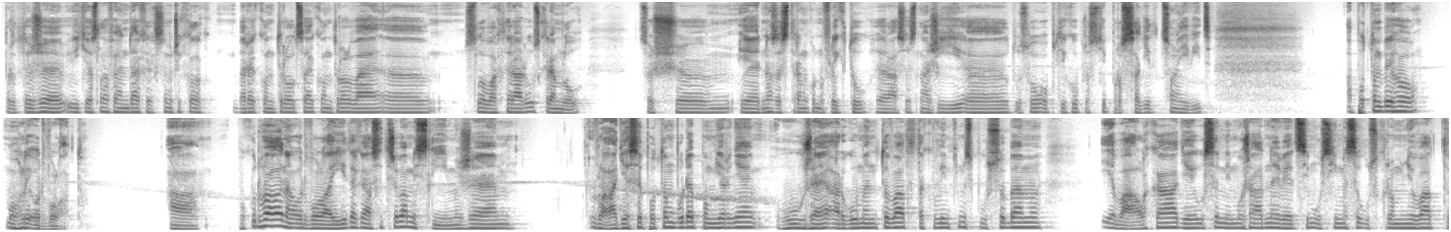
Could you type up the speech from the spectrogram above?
protože Vítězslav Jandák, jak jsem říkal, bere kontrol C, kontrol V e, slova, která jdou z Kremlu což eh, je jedna ze stran konfliktu, která se snaží eh, tu svou optiku prostě prosadit co nejvíc. A potom by ho mohli odvolat. A pokud ho ale neodvolají, tak já si třeba myslím, že vládě se potom bude poměrně hůře argumentovat takovým tím způsobem, je válka, dějou se mimořádné věci, musíme se uskromňovat,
